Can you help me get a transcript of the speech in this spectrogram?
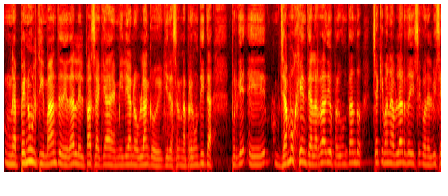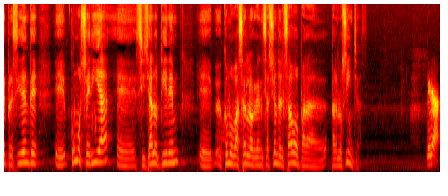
una penúltima antes de darle el pase acá a Emiliano Blanco que quiere hacer una preguntita, porque eh, llamó gente a la radio preguntando, ya que van a hablar, de dice, con el vicepresidente, eh, ¿cómo sería, eh, si ya lo tienen, cómo va a ser la organización del sábado para, para los hinchas? Mira,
